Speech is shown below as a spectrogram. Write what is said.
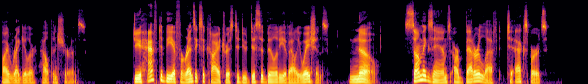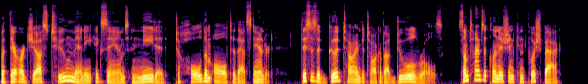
by regular health insurance. Do you have to be a forensic psychiatrist to do disability evaluations? No. Some exams are better left to experts, but there are just too many exams needed to hold them all to that standard. This is a good time to talk about dual roles. Sometimes a clinician can push back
